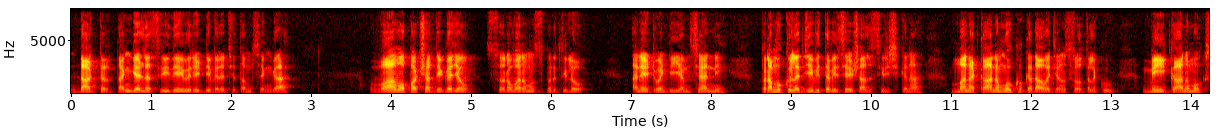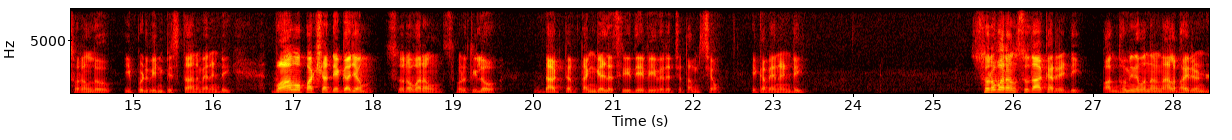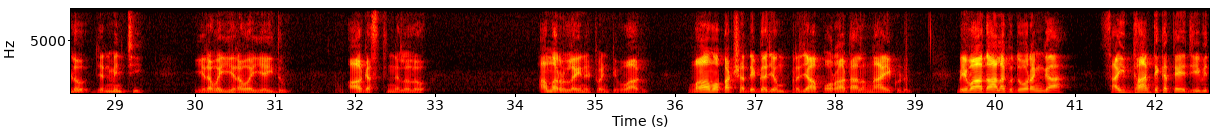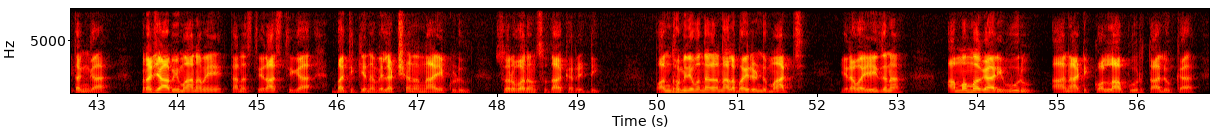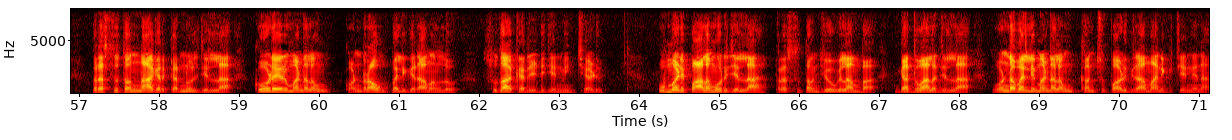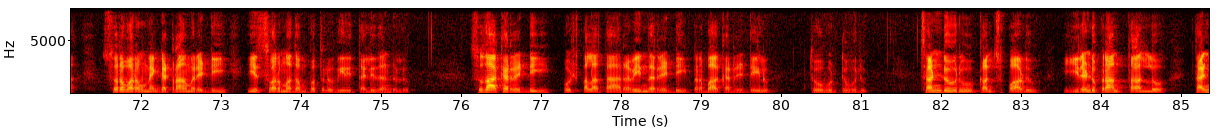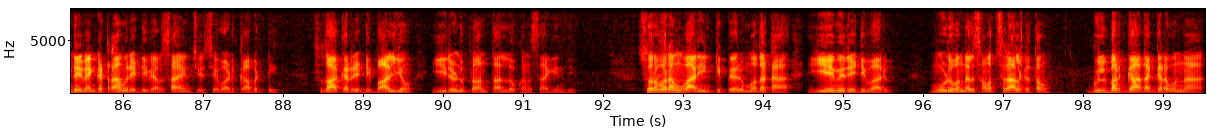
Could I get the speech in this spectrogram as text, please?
Doctor Tangella Sridevireddy విరచితంశంగా వామపక్ష దిగ్గజం సురవరం స్మృతిలో అనేటువంటి అంశాన్ని ప్రముఖుల జీవిత విశేషాలు శీర్షికన మన కానమోకు కథావచన శ్రోతలకు మీ కానమోకు స్వరంలో ఇప్పుడు వినిపిస్తాను వినండి. వామపక్ష దిగ్గజం సురవరం స్మృతిలో డాక్టర్ తంగెళ్ళ శ్రీదేవి విరచిత అంశం. ఇక వినండి. సురవరం సుధాకర్ రెడ్డి పంతొమ్మిది వందల నలభై రెండులో జన్మించి ఇరవై ఇరవై ఐదు ఆగస్టు నెలలో అమరులైనటువంటి వారు వామపక్ష దిగ్గజం ప్రజా పోరాటాల నాయకుడు. వివాదాలకు దూరంగా సైద్ధాంతికతే జీవితంగా ప్రజాభిమానమే తన స్థిరాస్తిగా బతికిన విలక్షణ నాయకుడు సురవరం సుధాకర్ రెడ్డి. పంతొమ్మిది వందల నలభై రెండు మార్చ్ ఇరవై ఐదున అమ్మమ్మ గారి ఊరు ఆనాటి కొల్లాపూర్ తాలూకా ప్రస్తుతం నాగర్ కర్నూలు జిల్లా కోడేరు మండలం కొండ్రావుపల్లి గ్రామంలో సుధాకర్ రెడ్డి జన్మించాడు. ఉమ్మడి పాలమూరు జిల్లా ప్రస్తుతం జోగులాంబ గద్వాల జిల్లా ఉండవల్లి మండలం కంచుపాడు గ్రామానికి చెందిన సురవరం వెంకట్రామరెడ్డి ఈశ్వర్మ దంపతులు వీరి తల్లిదండ్రులు. సుధాకర్ రెడ్డి పుష్పలత రవీందర్ రెడ్డి ప్రభాకర్ రెడ్డిలు తోబుట్టువులు. చండూరు కంచుపాడు ఈ రెండు ప్రాంతాల్లో తండ్రి వెంకట్రామరెడ్డి వ్యవసాయం చేసేవాడు కాబట్టి సుధాకర్ రెడ్డి బాల్యం ఈ రెండు ప్రాంతాల్లో కొనసాగింది. సురవరం వారి ఇంటి పేరు మొదట ఏమిరెడ్డి వారు. మూడు వందల సంవత్సరాల క్రితం గుల్బర్గా దగ్గర ఉన్న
